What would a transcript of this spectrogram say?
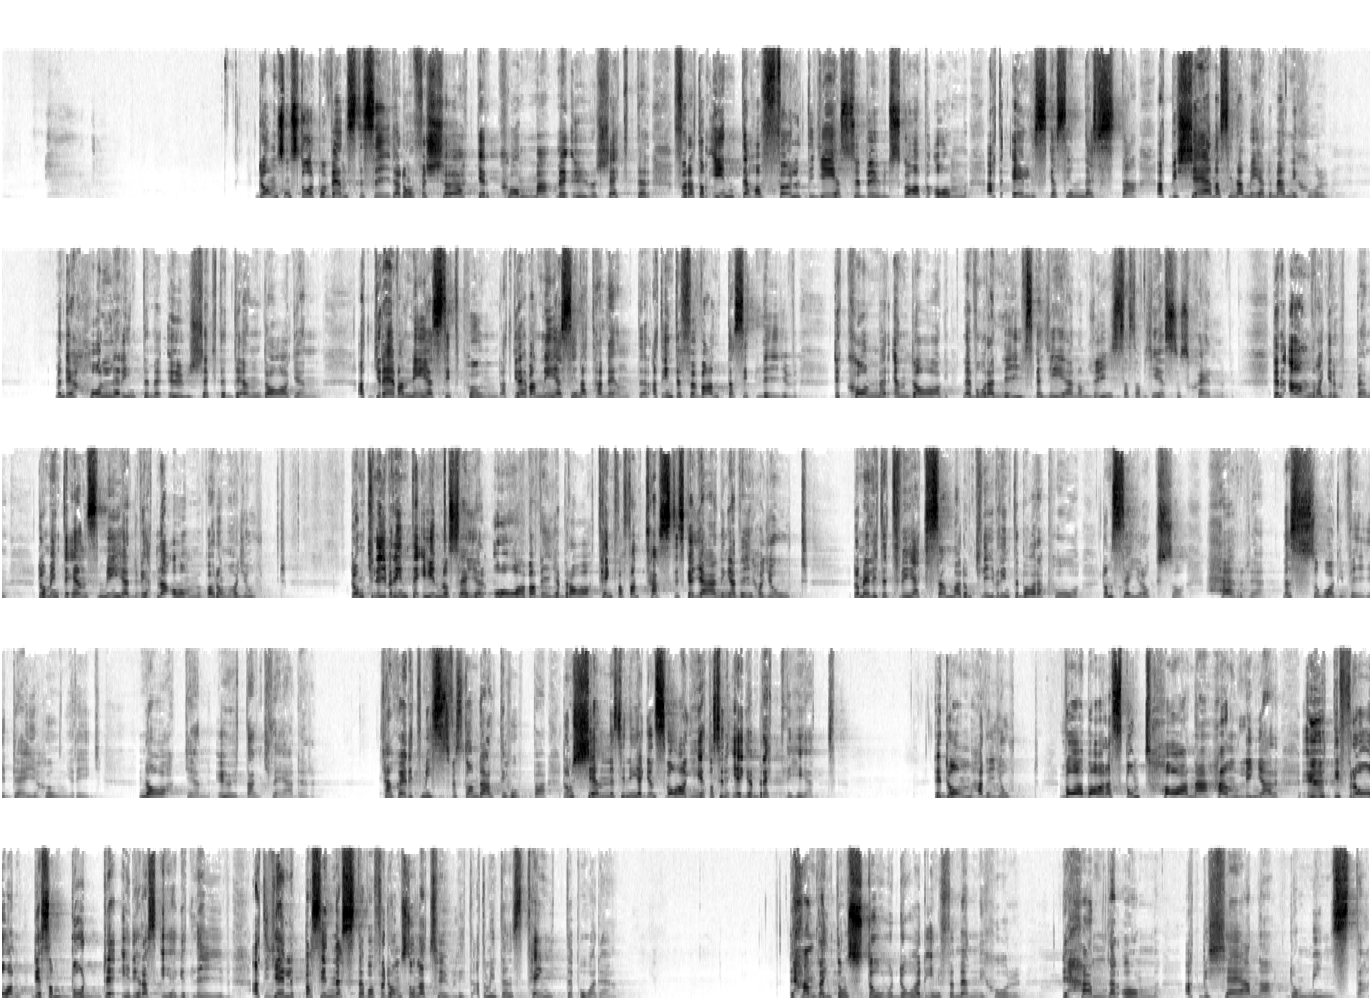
De som står på vänster sida de försöker komma med ursäkter för att de inte har följt Jesu budskap om att älska sin nästa, att betjäna sina medmänniskor. Men det håller inte med ursäkter den dagen. Att gräva ner sitt pund, att gräva ner sina talenter, att inte förvalta sitt liv. Det kommer en dag när våra liv ska genomlysas av Jesus själv. Den andra gruppen, de är inte ens medvetna om vad de har gjort. De kliver inte in och säger, åh vad vi är bra, tänk vad fantastiska gärningar vi har gjort. De är lite tveksamma, de kliver inte bara på. De säger också, Herre, när såg vi dig hungrig, naken, utan kläder? Kanske är det ett missförstånd alltihopa. De känner sin egen svaghet och sin egen bräcklighet. Det de hade gjort var bara spontana handlingar utifrån det som bodde i deras eget liv. Att hjälpa sin nästa var för dem så naturligt att de inte ens tänkte på det. Det handlar inte om stordåd inför människor. Det handlar om att betjäna de minsta.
